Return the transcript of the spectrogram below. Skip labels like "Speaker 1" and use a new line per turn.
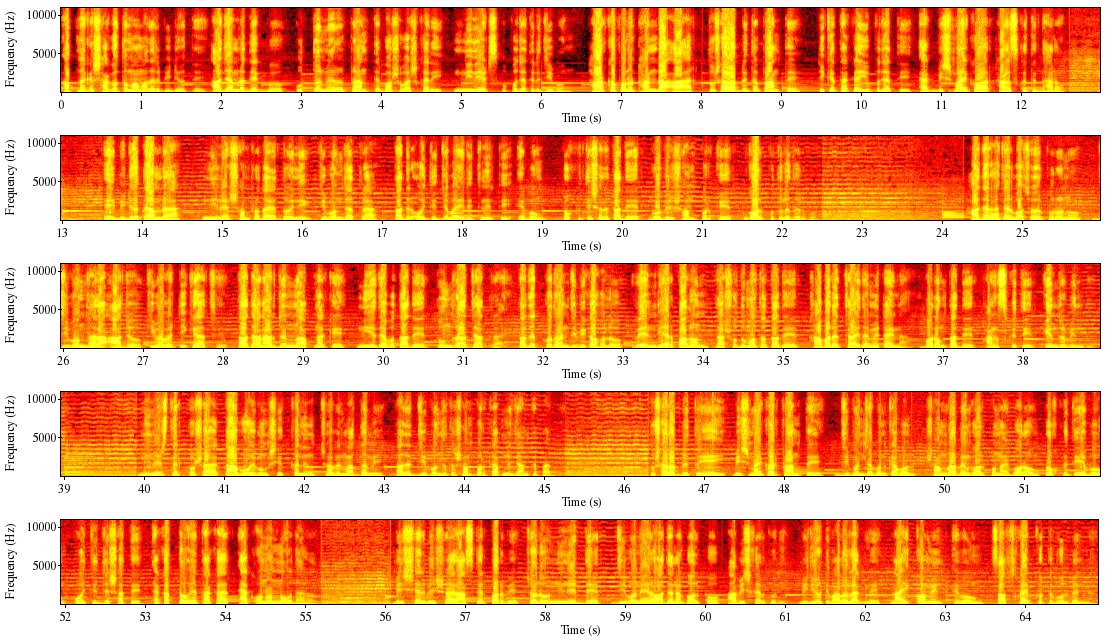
আপনাকে স্বাগতম আমাদের ভিডিওতে। আজ আমরা দেখব উত্তর মেরুর প্রান্তে বসবাসকারী নিনেটস উপজাতির জীবন। হাড় কাঁপানো ঠান্ডা আর তুষারাবৃত প্রান্তে টিকে থাকা এই উপজাতি এক বিস্ময়কর সাংস্কৃতিক ধারক। এই ভিডিওতে আমরা নিনের সম্প্রদায়ের দৈনিক জীবনযাত্রা, তাদের ঐতিহ্যবাহী রীতিনীতি এবং প্রকৃতির সাথে তাদের গভীর সম্পর্কের গল্প তুলে ধরব। হাজার হাজার বছর পুরনো জীবনধারা আজও কীভাবে টিকে আছে তা জানার জন্য আপনাকে নিয়ে যাব তাদের তুন্দ্রার যাত্রায়। তাদের প্রধান জীবিকা হলো রেনডিয়ার পালন, যা শুধুমাত্র তাদের খাবারের চাহিদা মেটায় না, বরং তাদের সংস্কৃতির কেন্দ্রবিন্দু। নিনেসদের পোশাক, তাবু এবং শীতকালীন উৎসবের মাধ্যমে তাদের জীবনযাত্রা সম্পর্কে আপনি জানতে পারবেন। তুষারাবৃত এই বিস্ময়কর প্রান্তে জীবনযাপন কেবল সংগ্রামের গল্প নয়, বরং প্রকৃতি এবং ঐতিহ্যের সাথে একাত্ম হয়ে থাকার এক অনন্য উদাহরণ। বিশ্বের বিষয়ের আজকের পর্বে চলুন নিনেটদের জীবনের অজানা গল্প আবিষ্কার করি। ভিডিওটি ভালো লাগলে লাইক, কমেন্ট এবং সাবস্ক্রাইব করতে ভুলবেন না।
